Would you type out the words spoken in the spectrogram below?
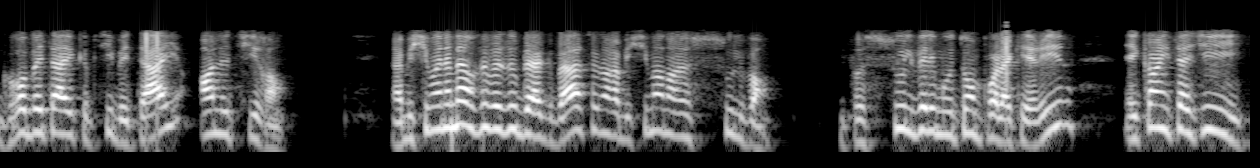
gros bétail que petit bétail, en le tirant. Rabbi Shimon Omer Zuvezo Beagba, selon Rabbi Shimon dans le soulevant. Il faut soulever les moutons pour l'acquérir, et quand il s'agit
